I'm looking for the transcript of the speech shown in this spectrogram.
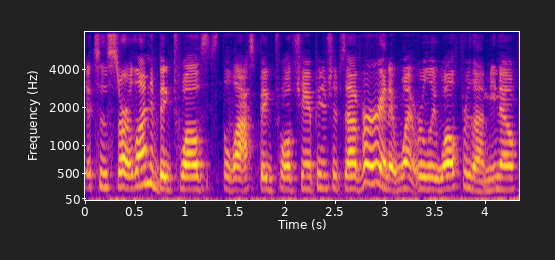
get to the start line in Big 12s. It's the last Big 12 championships ever, and it went really well for them. You know,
